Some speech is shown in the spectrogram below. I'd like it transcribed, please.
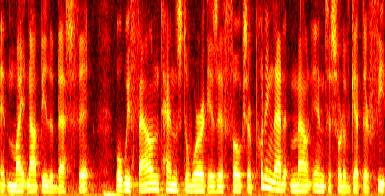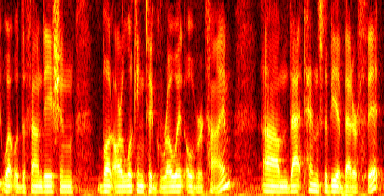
it might not be the best fit. What we found tends to work is if folks are putting that amount in to sort of get their feet wet with the foundation, but are looking to grow it over time. Um, that tends to be a better fit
